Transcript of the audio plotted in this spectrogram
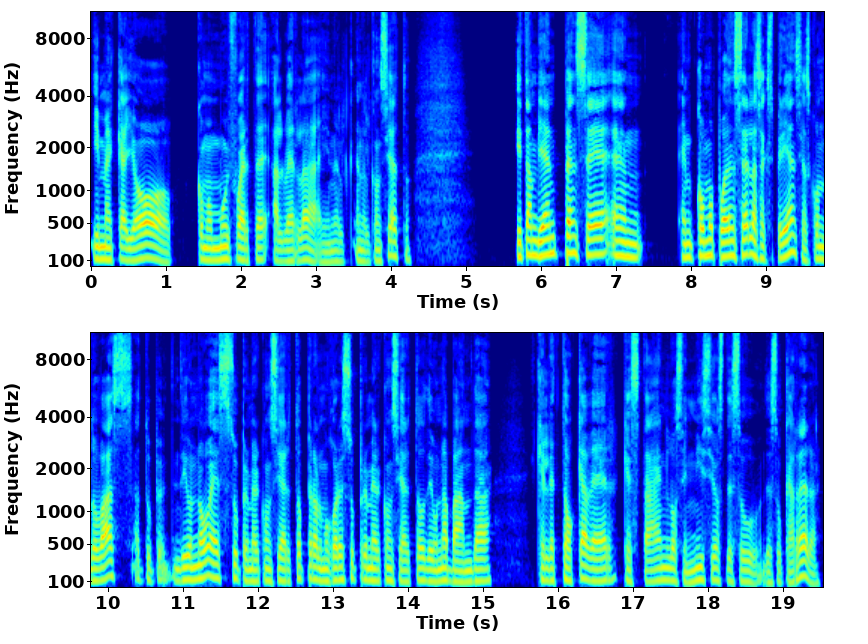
Y me cayó como muy fuerte al verla ahí en el, en el concierto. Y también pensé en, en cómo pueden ser las experiencias cuando vas a tu, digo, no es su primer concierto, pero a lo mejor es su primer concierto de una banda que le toca ver que está en los inicios de su, de su carrera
